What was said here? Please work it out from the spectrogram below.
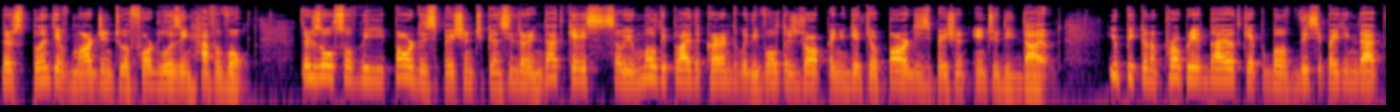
there's plenty of margin to afford losing half a volt. There's also the power dissipation to consider in that case, so you multiply the current with the voltage drop and you get your power dissipation into the diode. You pick an appropriate diode capable of dissipating that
